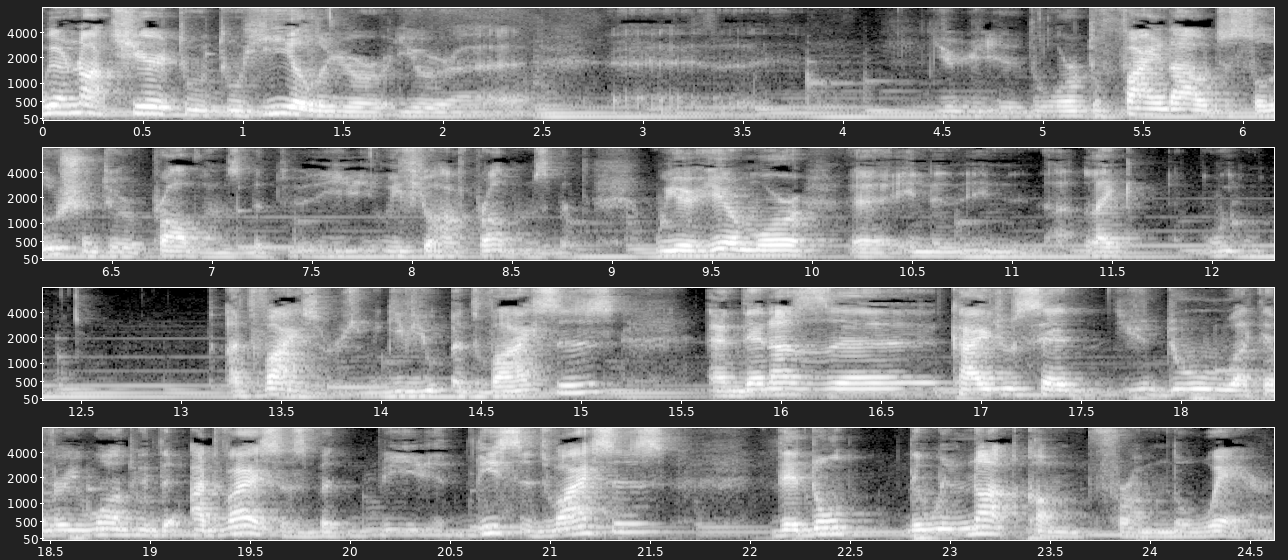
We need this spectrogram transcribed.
we are not here to, to heal your your, uh, uh, or to find out a solution to your problems. But if you have problems, but we are here more uh, in, in, like advisors. We give you advices. And then, as uh, Kaiju said, you do whatever you want with the advices. But these advices, they don't, they will not come from nowhere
